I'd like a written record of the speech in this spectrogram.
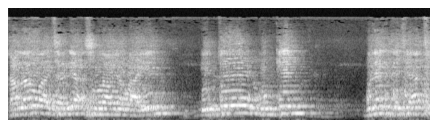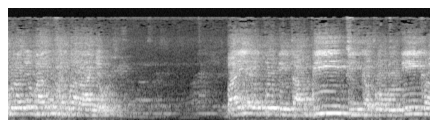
Kalau wajahnya surau yang lain itu mungkin boleh kejadian suraunya baru sebarangnya. Baik itu di Tapi, di Kampung Budi, ke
